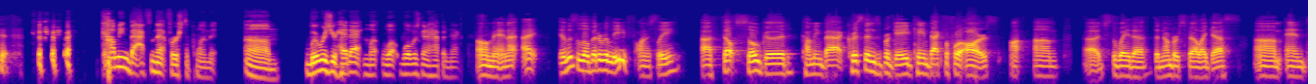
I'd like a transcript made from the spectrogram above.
Coming back from that first deployment, um, where was your head at, and what what, what was going to happen next? Oh man, I, I it was a little bit of relief, honestly. I felt so good coming back. Kristen's brigade came back before ours, uh, um, uh, just the way the, the numbers fell, I guess. Um, and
